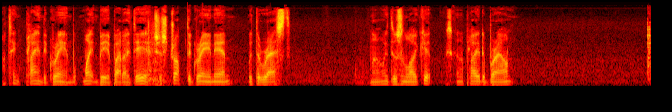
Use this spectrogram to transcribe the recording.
I think playing the green mightn't be a bad idea. Just drop the green in with the rest. No, he doesn't like it. He's going to play the brown. I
